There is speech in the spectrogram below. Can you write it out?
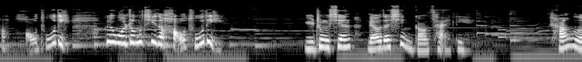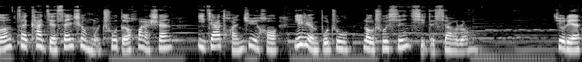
好好徒弟，给我争气的好徒弟！”与众仙聊得兴高采烈。嫦娥在看见三圣母出得华山，一家团聚后，也忍不住露出欣喜的笑容。就连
